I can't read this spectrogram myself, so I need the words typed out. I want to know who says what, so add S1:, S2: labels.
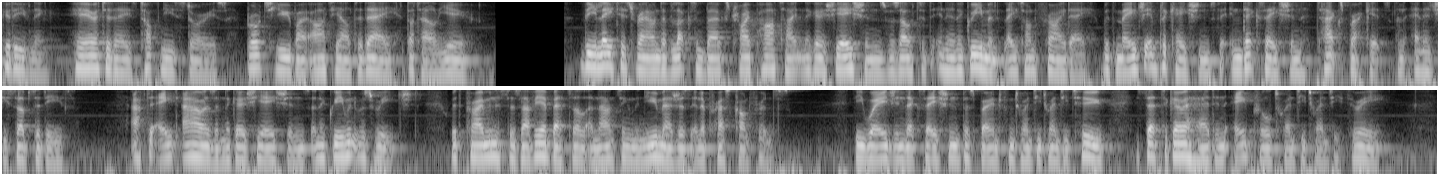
S1: Good evening. Here are today's top news stories, brought to you by RTLToday.lu. The latest round of Luxembourg's tripartite negotiations resulted in an agreement late on Friday, with major implications for indexation, tax brackets, and energy subsidies. After eight hours of negotiations, an agreement was reached, with Prime Minister Xavier Bettel announcing the new measures in a press conference. The wage indexation postponed from 2022 is set to go ahead in April 2023.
